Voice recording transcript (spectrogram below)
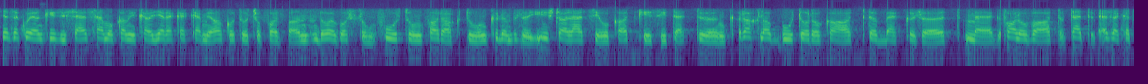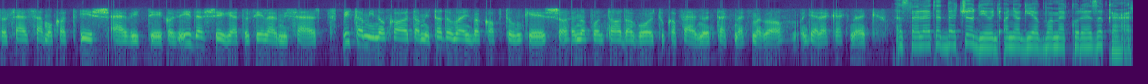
hogy ezek olyan kéziszerszámok, amikkel a gyerekekkel mi alkotócsoportban dolgoztunk, fúrtunk, faragtunk, különböző installációkat készítettünk, raklapbútorokat többek között, meg falovat, tehát ezeket a szerszámokat is elvitték, az édességet, az élelmiszert, vitaminokat, amit adományba kaptunk, és naponta adagoltuk a felnőttek felnőtteknek, meg a, gyerekeknek. Ezt fel lehetett becsődni, hogy anyagiakban mekkora ez a kár?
